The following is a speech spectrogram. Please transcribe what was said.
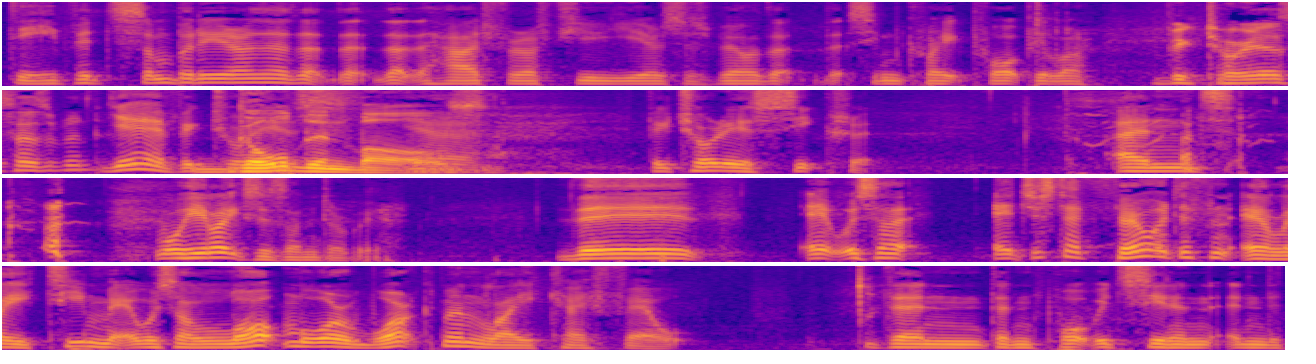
David somebody or other that, that, that they had for a few years as well that, that seemed quite popular. Victoria's husband. Yeah, Victoria's Golden balls. yeah. Victoria's Secret, and well, he likes his underwear. The it was a it just it felt a different LA team. It was a lot more workmanlike. I felt than than what we'd seen in, in the,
